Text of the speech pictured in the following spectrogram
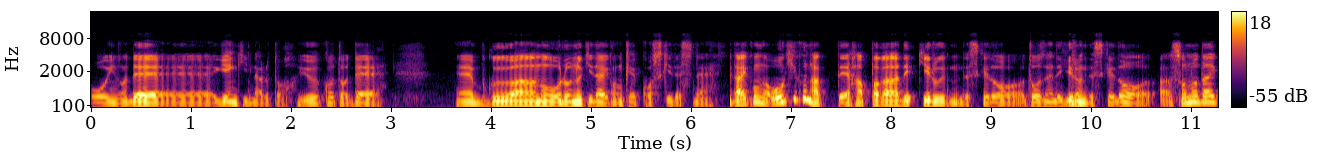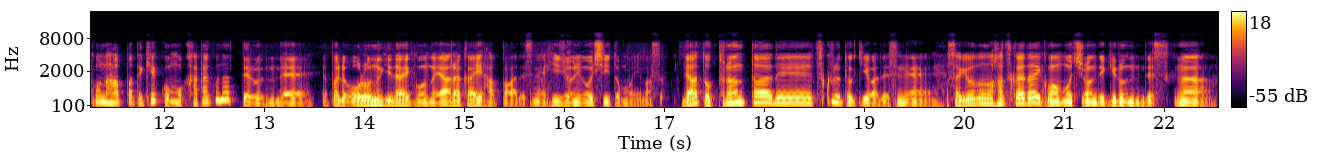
多いので、えー、元気になるということで、えー、僕はあの、おろ抜き大根結構好きですね。大根が大きくなって葉っぱができるんですけど、当然できるんですけど、その大根の葉っぱって結構もう硬くなってるんで、やっぱりおろ抜き大根の柔らかい葉っぱがですね、非常に美味しいと思います。で、あとプランターで作るときはですね、先ほどの20日大根はもちろんできるんですが、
